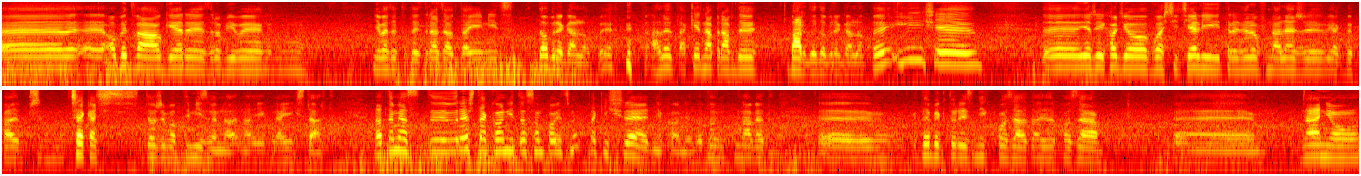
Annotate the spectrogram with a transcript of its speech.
e, e, obydwa ogiery zrobiły, mm, nie będę tutaj zdradzał tajemnic, dobre galopy, ale takie naprawdę bardzo dobre galopy i się e, jeżeli chodzi o właścicieli i trenerów, należy jakby czekać z dużym optymizmem na, na, ich, na ich start. Natomiast e, reszta koni to są powiedzmy takie średnie konie. No to nawet e, gdyby któryś z nich poza, poza e, Nanią,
